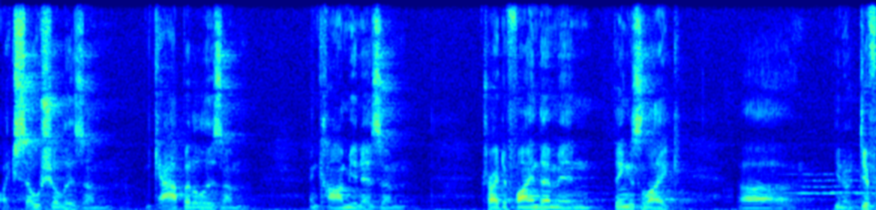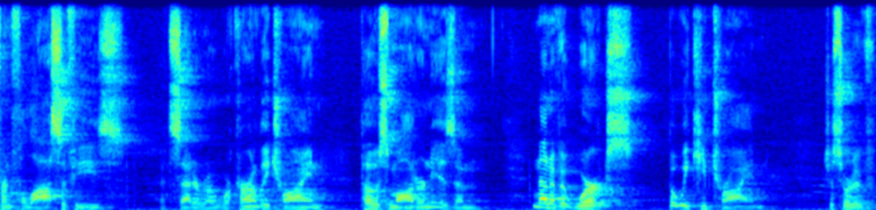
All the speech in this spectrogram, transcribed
like socialism, and capitalism, and communism. Tried to find them in things like, uh, you know, different philosophies, etc. We're currently trying postmodernism. None of it works, but we keep trying, just sort of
